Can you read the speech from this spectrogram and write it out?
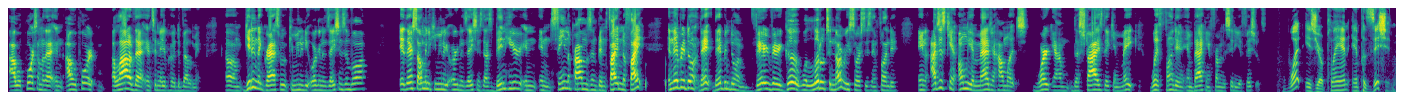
I will pour some of that and I will pour a lot of that into neighborhood development. Um, getting the grassroots community organizations involved. There's so many community organizations that's been here and, and seen the problems and been fighting the fight. And they've been doing they they've been doing very, very good with little to no resources and funding and I just can only imagine how much work and the strides they can make with funding and backing from the city officials. What is your plan and position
